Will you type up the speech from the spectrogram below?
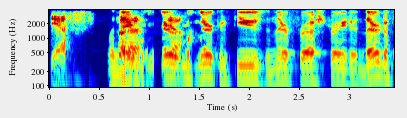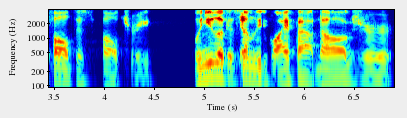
Yes. When they when they're Yeah. when they're confused and they're frustrated, their default is to tree. When you look at some of these wipeout dogs or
